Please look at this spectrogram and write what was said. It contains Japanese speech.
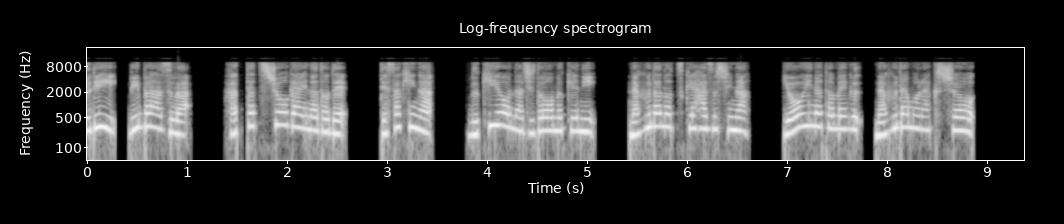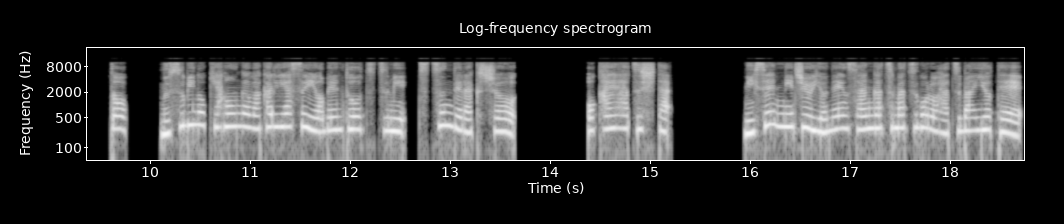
3リバーズは、発達障害などで、手先が不器用な児童向けに、名札の付け外しが、容易な留め具、名札も楽勝。と、結びの基本がわかりやすいお弁当を包み、包んで楽勝。を開発した。2024年3月末頃発売予定。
